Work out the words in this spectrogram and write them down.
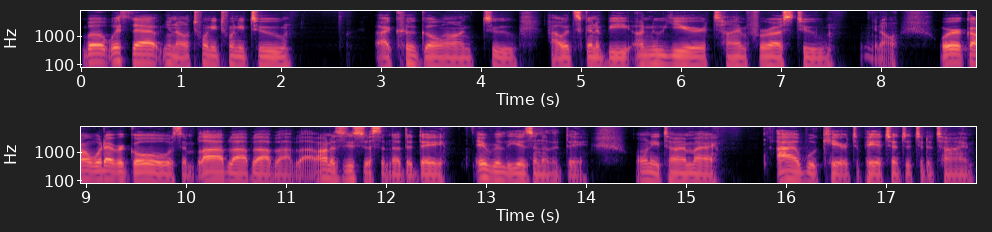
But with that, you know, 2022, I could go on to how it's going to be a new year, time for us to, you know, work on whatever goals and blah, blah, blah, blah, blah. Honestly, it's just another day. It really is another day. Only time I I would care to pay attention to the time.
